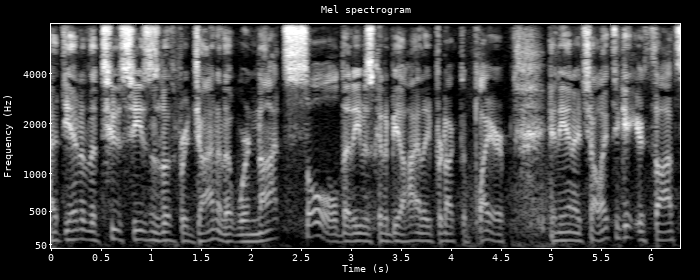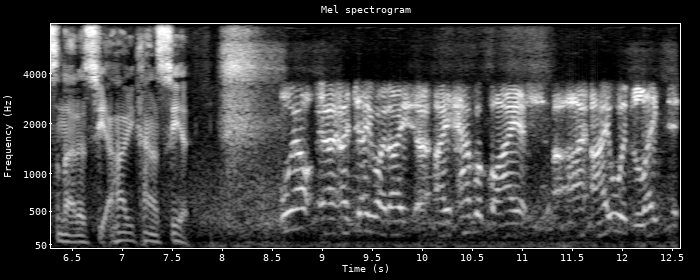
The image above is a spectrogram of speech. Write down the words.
at the end of the two seasons with Regina that were not sold that he was going to be a highly productive player in the NHL. I'd like to get your thoughts on that as how you kind of see it. Well, I, tell you what, I I have a bias. I, I would like to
